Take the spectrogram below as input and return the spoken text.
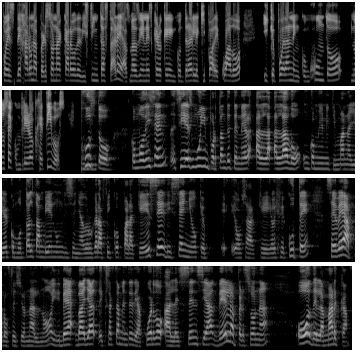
pues dejar a una persona a cargo de distintas tareas, más bien es creo que encontrar el equipo adecuado y que puedan en conjunto, no sé, cumplir objetivos. Justo, como dicen, sí es muy importante tener al, lado un community manager, como tal también un diseñador gráfico, para que ese diseño que, eh, o sea, que ejecute se vea profesional, ¿no? Y vea, vaya exactamente de acuerdo a la esencia de la persona o de la marca.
